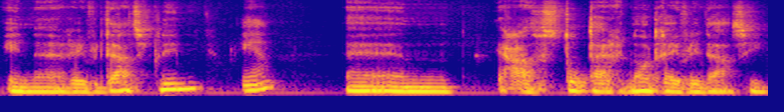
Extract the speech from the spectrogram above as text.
in een revalidatiekliniek. Ja. En ja, stopt eigenlijk nooit revalidatie.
